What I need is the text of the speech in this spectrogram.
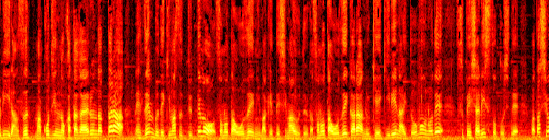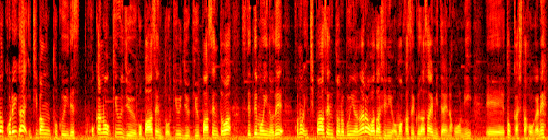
フリーランス、まあ、個人の方がやるんだったら、ね、全部できますって言っても、その他大勢に負けてしまうというか、その他大勢から抜けきれないと思うので、スペシャリストとして、私はこれが一番得意です。他の95%、99%は捨ててもいいので、この1%の分野なら私にお任せくださいみたいな方に、えー、特化した方がね、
